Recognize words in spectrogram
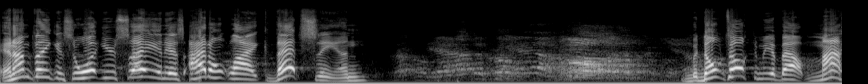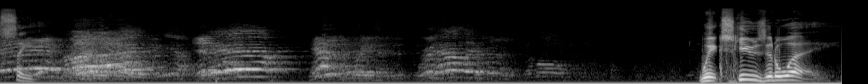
And I'm thinking, so what you're saying is, I don't like that sin, but don't talk to me about my sin. We excuse it away.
